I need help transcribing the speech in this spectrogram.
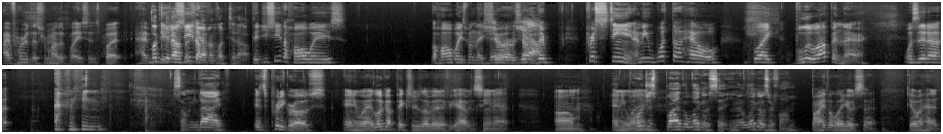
I've heard this from other places, but have Look did it you up see if the you haven't looked it up. did you see the hallways the hallways when they They show were- the shot, yeah. they're pristine. I mean, what the hell, like blew up in there? Was it a? I mean, Something died. it's pretty gross. Anyway, look up pictures of it if you haven't seen it. Um. Anyway, Or just buy the Lego set. You know, Legos are fun. buy the Lego set. Go ahead.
